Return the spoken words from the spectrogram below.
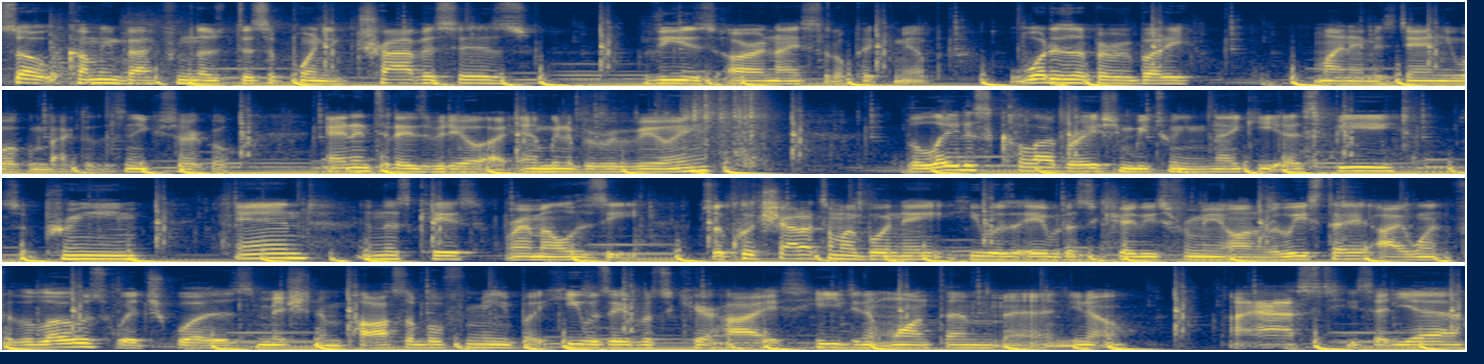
So coming back from those disappointing Travises, these are a nice little pick me up. What is up everybody? My name is Danny, welcome back to the Sneaker Circle. And in today's video, I am gonna be reviewing the latest collaboration between Nike SB, Supreme, and in this case, Rammellzee. So quick shout out to my boy Nate. He was able to secure these for me on release day. I went for the lows, which was mission impossible for me, but he was able to secure highs. He didn't want them and you know, I asked, he said, yeah,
